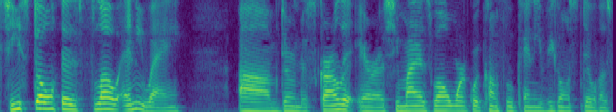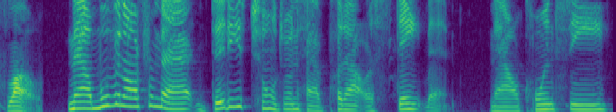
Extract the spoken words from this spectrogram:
She stole his flow anyway um, during the Scarlet era. She might as well work with Kung Fu Kenny if you're to steal his flow. Now, moving on from that, Diddy's children have put out a statement. Now, Quincy,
